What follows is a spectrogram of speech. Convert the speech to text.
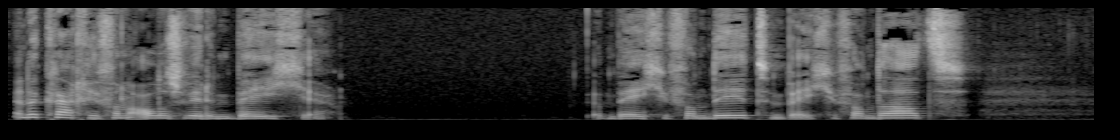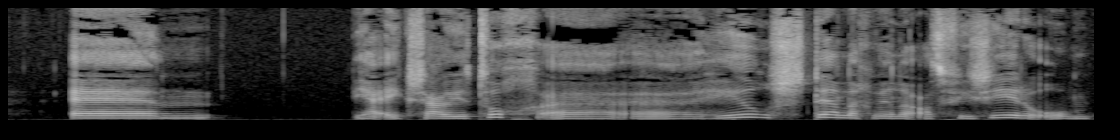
en dan krijg je van alles weer een beetje. Een beetje van dit, een beetje van dat. En ja, ik zou je toch uh, uh, heel stellig willen adviseren om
